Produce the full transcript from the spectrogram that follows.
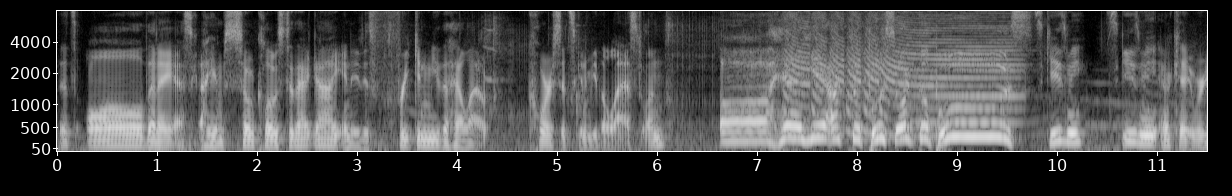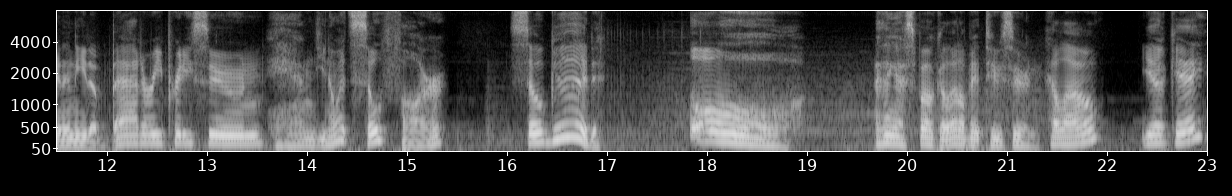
that's all that I ask. I am so close to that guy, and it is freaking me the hell out. Of course, it's gonna be the last one. Oh, hell yeah, octopus, octopus! Excuse me, excuse me. Okay, we're gonna need a battery pretty soon. And you know what? So far, so good. Oh, I think I spoke a little bit too soon. Hello? You okay?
